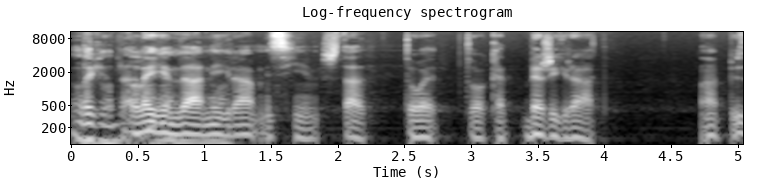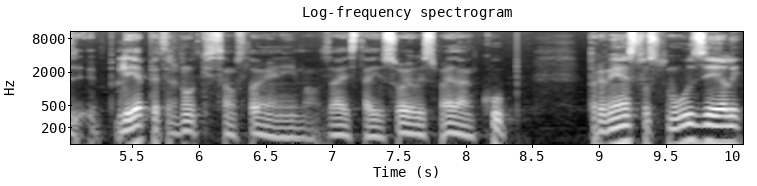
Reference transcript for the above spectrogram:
Legendarni. Legendarni igra, mislim, šta, to je to kad beži grad. Znači, lijepe trenutke sam u Sloveniji imao, zaista, i osvojili smo jedan kup. Prvenstvo smo uzeli,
